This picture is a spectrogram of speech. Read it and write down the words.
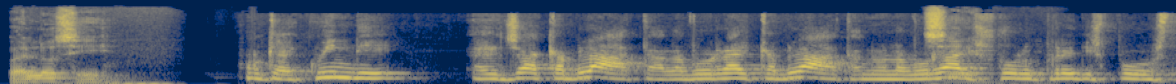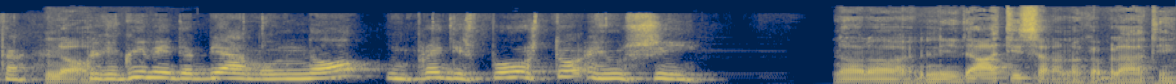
Quello sì. Ok, quindi è già cablata, la vorrai cablata, non la vorrai Sì. solo predisposta. No. Perché qui vedi abbiamo un no, un predisposto e un sì. No, no, i dati saranno cablati.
